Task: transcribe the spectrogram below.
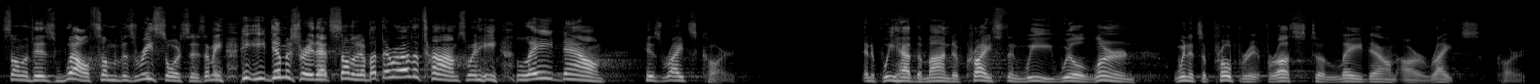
some of his wealth, some of his resources. I mean, he, he demonstrated that some of it, but there were other times when he laid down his rights card. And if we have the mind of Christ, then we will learn when it's appropriate for us to lay down our rights card.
